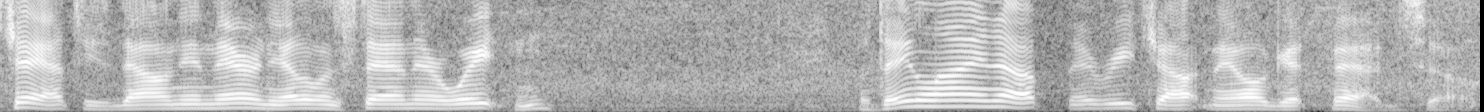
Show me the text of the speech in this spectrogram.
chance. He's down in there and the other one's standing there waiting. But they line up, they reach out and they all get fed, so.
